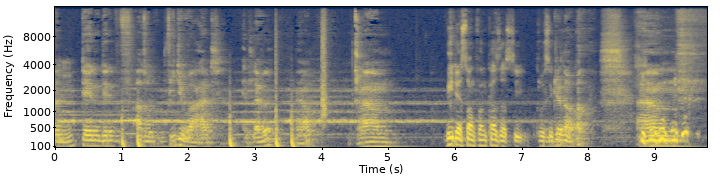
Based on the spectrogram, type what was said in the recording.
mhm. den, den, also Video war halt Endlevel. Ja. Ähm, wie der Song von Kasasi. Grüße Genau. ähm,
